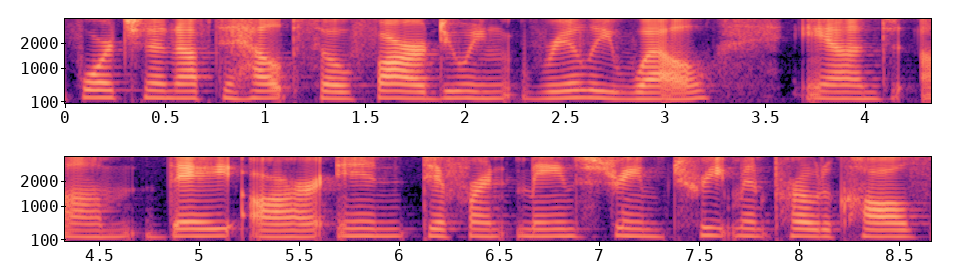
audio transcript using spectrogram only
fortunate enough to help so far doing really well and um, they are in different mainstream treatment protocols,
